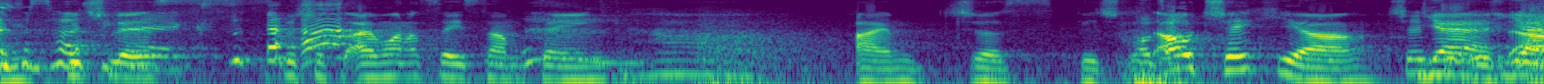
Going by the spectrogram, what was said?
I'm speechless. speechless. I want to say something. I'm just speechless. Hold Oh, on. Czechia. Czechia Yeah, is yeah.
